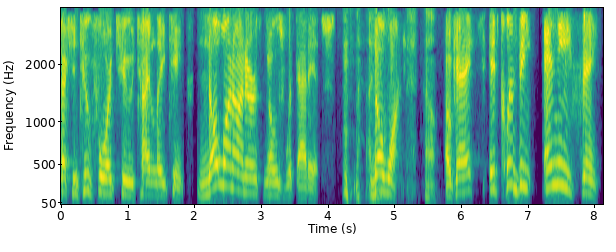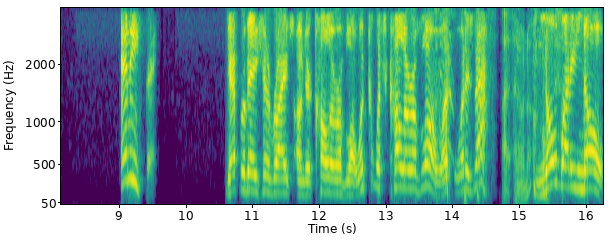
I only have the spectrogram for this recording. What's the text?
Section 242, Title 18. No one on earth knows what that is. no one. No. Okay? It could be anything. Anything. Deprivation of rights under color of law. What, what's color of law? What, what is that? I, I don't know. Nobody knows.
